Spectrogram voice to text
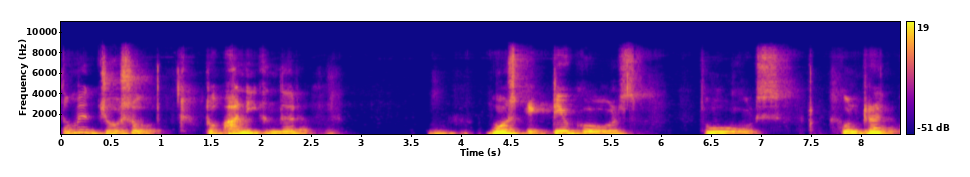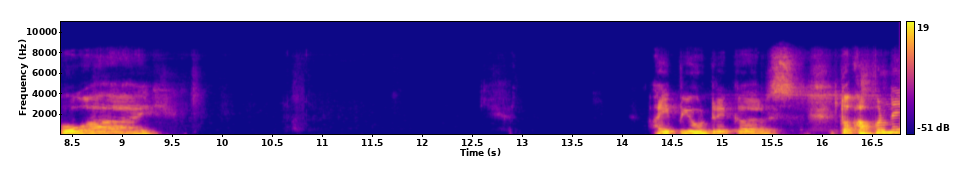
તમે જોશો તો આની અંદર most active calls puts contract OI IPO trackers તો આપણને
